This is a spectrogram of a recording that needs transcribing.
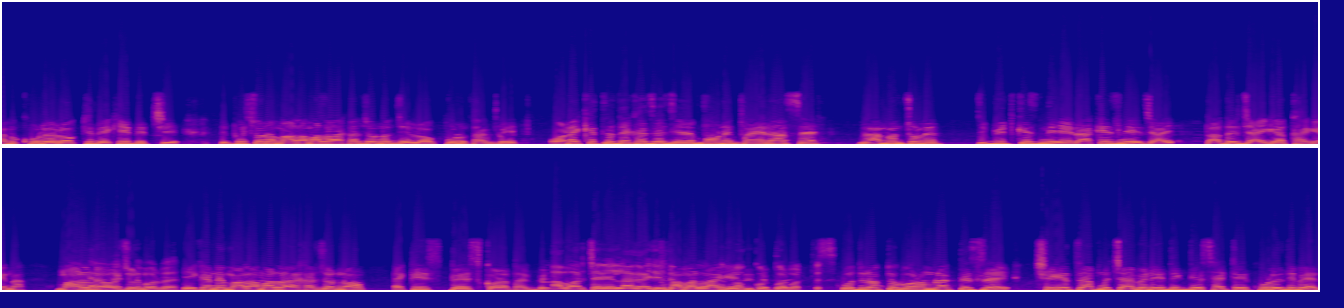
আমি খুলে লকটি দেখিয়ে দিচ্ছি। যে পিছনে মালামাল রাখার জন্য যে লকগুলো থাকবে অনেক ক্ষেত্রে দেখা যায় যে অনেক বাইরে আছে গ্রাম অঞ্চলের যে বিটকেস নিয়ে রাকেজ নিয়ে যায় তাদের জায়গা থাকে না মাল নেওয়ার জন্য। এখানে মালামাল রাখার জন্য একটি স্পেস করা থাকবে। আবার চাইলে লাগাই দিতে আবার লাগিয়ে দিতে পারতেছে। অতিরিক্ত গরম লাগতেছে সেক্ষেত্রে আপনি চাইবেন এই দিক দিয়ে সাইডটাকে খুলে দিবেন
